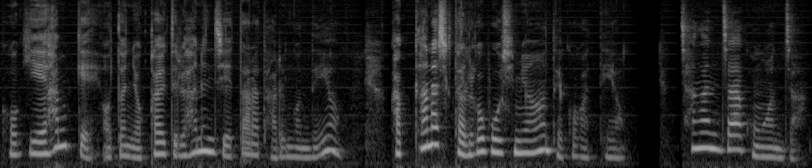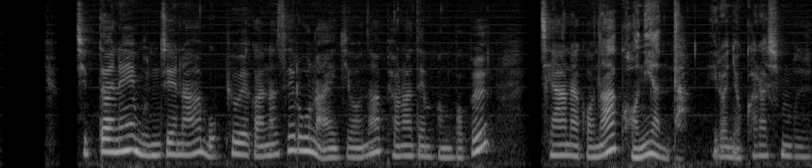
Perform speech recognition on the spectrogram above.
거기에 함께 어떤 역할들을 하는지에 따라 다른 건데요. 각 하나씩 다 읽어보시면 될 것 같아요. 창안자, 공헌자. 집단의 문제나 목표에 관한 새로운 아이디어나 변화된 방법을 제안하거나 건의한다. 이런 역할 하신 분-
